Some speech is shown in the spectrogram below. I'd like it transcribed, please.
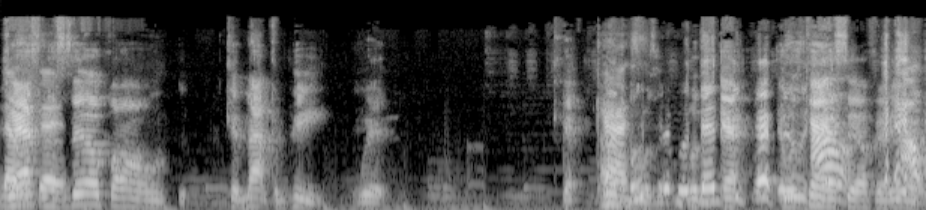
That was Jasmyn's cell phone cannot compete with. Cat, Cas. what was it? Was Cat- it was Cas cell phone. I,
